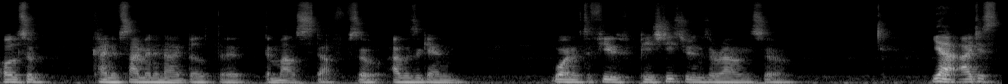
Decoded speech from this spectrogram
also kind of Simon and I built the the mouse stuff. So I was again one of the few PhD students around. So yeah, I just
